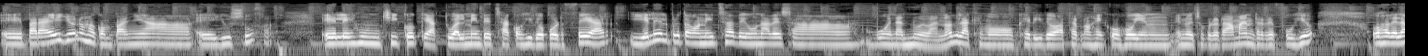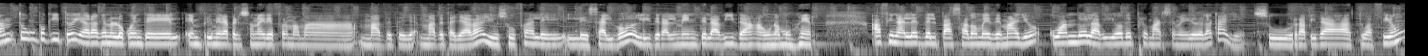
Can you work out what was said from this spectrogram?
Eh, para ello nos acompaña eh, Yusuf. Él es un chico que actualmente está acogido por CEAR y él es el protagonista de una de esas buenas nuevas, ¿no? de las que hemos querido hacernos eco hoy en, nuestro programa, en Re Refugio. Os adelanto un poquito y ahora que nos lo cuente él en primera persona y de forma más, más, detallada. Yusufa le, salvó literalmente la vida a una mujer a finales del pasado mes de mayo, cuando la vio desplomarse en medio de la calle. Su rápida actuación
